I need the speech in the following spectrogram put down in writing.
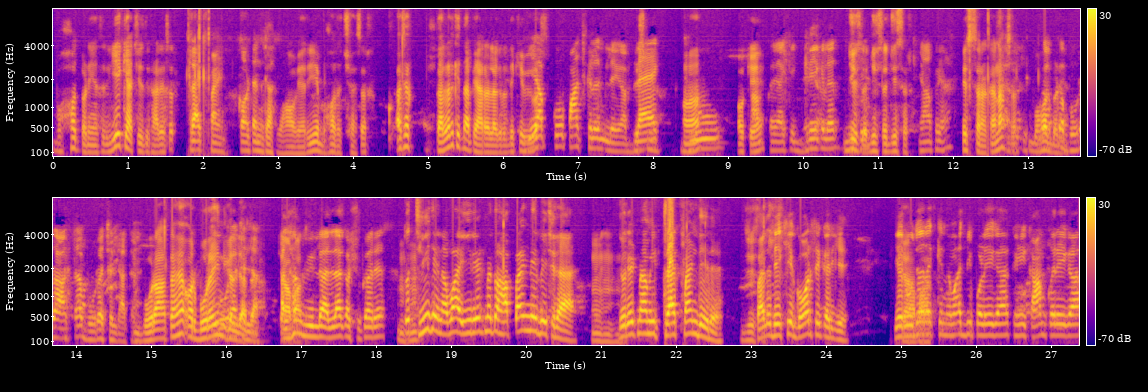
बहुत बढ़िया सर। ये क्या चीज़ दिखा रहे हैं सर? ट्रैक पैंट कॉटन का। वाह यार ये बहुत अच्छा है सर। अच्छा कलर कितना प्यारा लग रहा है देखिए ये आपको पाँच कलर मिलेगा ब्लैक हाँ। ब्लू ओके ग्रे कलर जी सर जी सर जी सर। यहाँ पे है। इस तरह का ना सर बहुत बढ़िया। बोरा आता है बोरा चल जाता है। बोरा आता है और बोरा ही निकल जाता है। अल्हम्दुलिल्लाह अल्लाह का शुक्र है। तो हम्म, चीज़ है ना भाई ये रेट में तो हाफ़ पैंट नहीं बेच रहा है। हम्म, हम्म, जो रेट में हम ये ट्रैक पैंट दे रहे हैं। पहले देखिए गौर से करिए। ये रोजा रख के नमाज़ भी पढ़ेगा कहीं काम करेगा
